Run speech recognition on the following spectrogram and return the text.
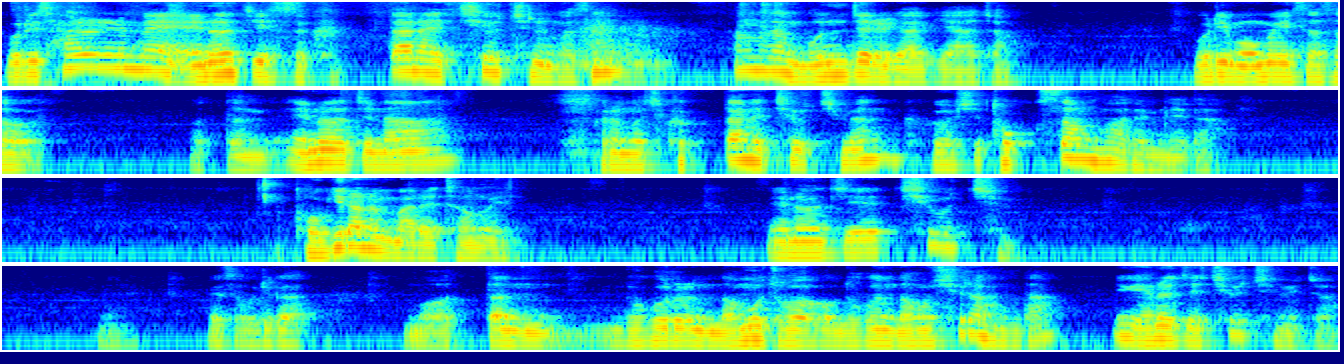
우리 삶의 에너지에서 극단에 치우치는 것은 항상 문제를 이야기하죠. 우리 몸에 있어서 어떤 에너지나 그런 것이 극단에 치우치면 그것이 독성화됩니다. 독이라는 말의 정의. 에너지의 치우침. 네. 그래서 우리가 뭐 어떤 누구를 너무 좋아하고 누구는 너무 싫어한다? 이게 에너지의 치우침이죠.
